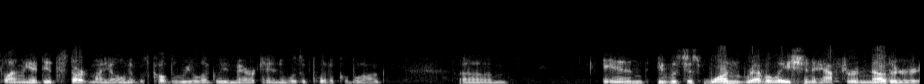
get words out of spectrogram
finally I did start my own. It was called the Real Ugly American. It was a political blog, um, and it was just one revelation after another.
